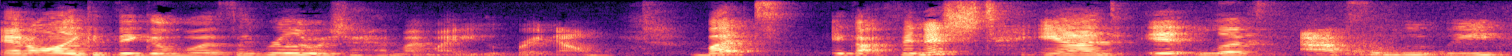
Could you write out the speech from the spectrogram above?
and all I could think of was, I really wish I had my Mighty Hoop right now. But it got finished and it looks absolutely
